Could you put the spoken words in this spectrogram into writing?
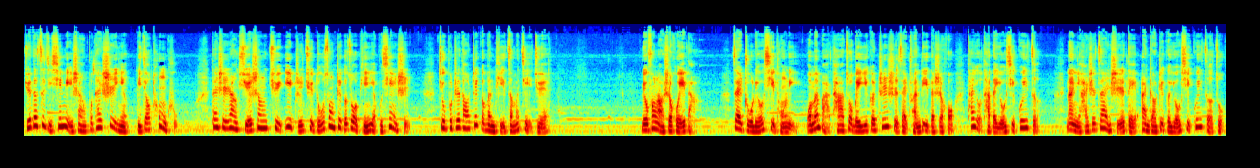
觉得自己心理上不太适应，比较痛苦。但是让学生去一直去读诵这个作品也不现实，就不知道这个问题怎么解决。刘峰老师回答：在主流系统里，我们把它作为一个知识在传递的时候，它有它的游戏规则，那你还是暂时得按照这个游戏规则做。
